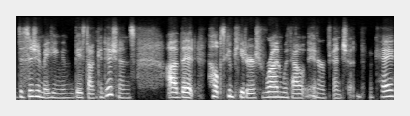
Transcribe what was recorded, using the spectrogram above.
decision making based on conditions uh, that helps computers run without intervention. Okay,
